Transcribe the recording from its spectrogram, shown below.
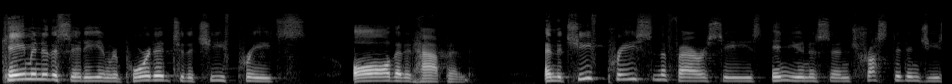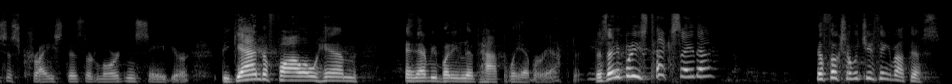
came into the city and reported to the chief priests all that had happened. And the chief priests and the Pharisees, in unison, trusted in Jesus Christ as their Lord and Savior, began to follow him, and everybody lived happily ever after. Does anybody's text say that? Now, folks, I want you to think about this.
